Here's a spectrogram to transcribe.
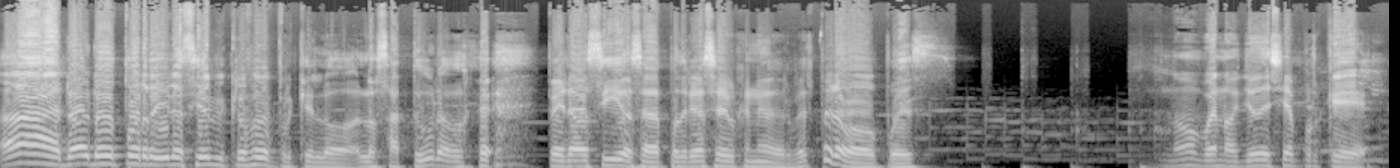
Ah, no, no me puedo reír así el micrófono porque lo, lo saturo. Pero sí, o sea, podría ser Eugenio Derbez, pero pues. No, bueno, yo decía porque.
